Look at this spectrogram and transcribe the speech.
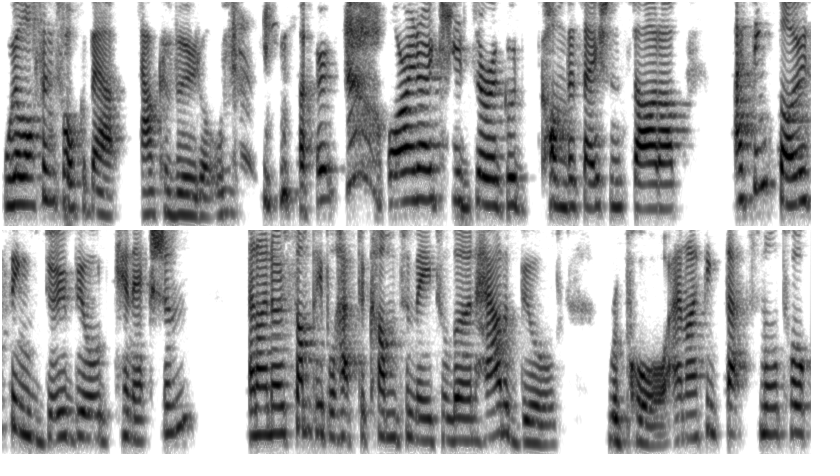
we'll often talk about our cavoodles, you know, or I know kids are a good conversation startup. I think those things do build connection and I know some people have to come to me to learn how to build rapport. And I think that small talk,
